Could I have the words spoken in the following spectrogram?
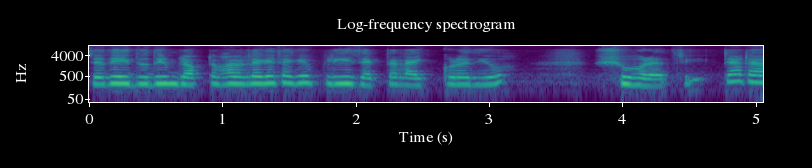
যদি এই দুদিন ব্লগটা ভালো লেগে থাকে প্লিজ একটা লাইক করে দিও। শুভরাত্রি। টাটা!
